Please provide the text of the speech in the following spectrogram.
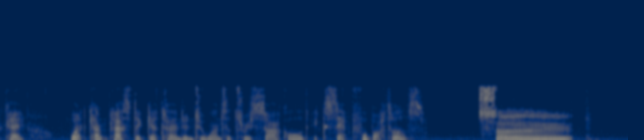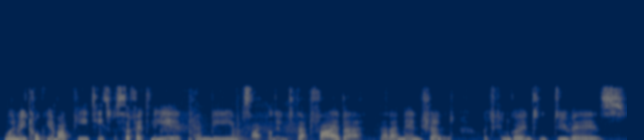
Okay. What can plastic get turned into once it's recycled except for bottles? So when we're talking about PET specifically, it can be recycled into that fiber that I mentioned, which can go into duvets,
